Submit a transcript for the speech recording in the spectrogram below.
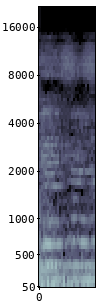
Gracias.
